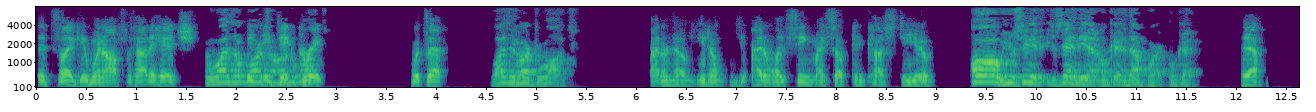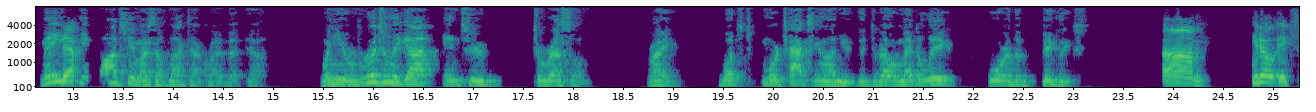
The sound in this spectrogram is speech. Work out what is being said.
it's like it went off without a hitch. Why is it, it, it did great. Watch? What's that? Why is it hard to watch? I don't know. You don't. I don't like seeing myself concussed. Do you? Oh, you're seeing you're saying the end. Okay, that part. Okay. Yeah. Me? Yeah. yeah I'm seeing myself knocked out quite a bit. Yeah. When you originally got into to wrestling, right? What's more taxing on you, the developmental league or the big leagues? Um, you know, it's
